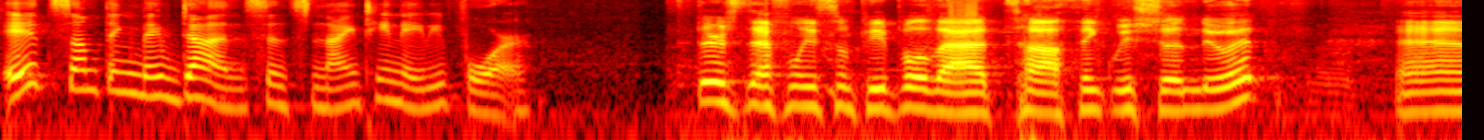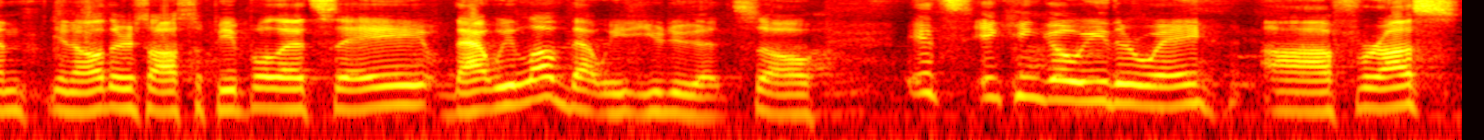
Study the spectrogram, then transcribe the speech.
It's something they've done since 1984. There's definitely some people that uh, think we shouldn't do it. And, you know, there's also people that say that we love that we, you do it. So it's it can go either way. Uh, for us,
